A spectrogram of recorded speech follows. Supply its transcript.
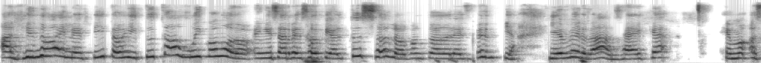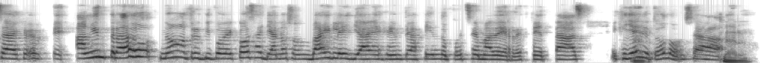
haciendo bailecitos y tú estabas muy cómodo en esa red social, tú solo con tu adolescencia. Y es verdad, o sea, es que Hemos, o sea, eh, han entrado ¿no? otro tipo de cosas, ya no son bailes, ya hay gente haciendo pues tema de recetas, es que ya hay de todo, o sea, claro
